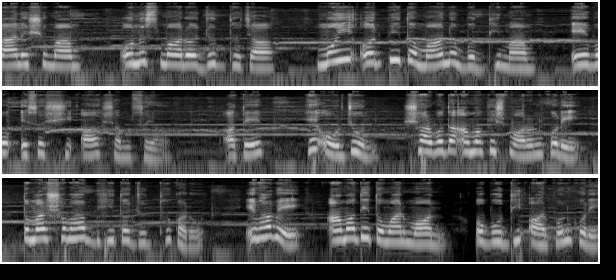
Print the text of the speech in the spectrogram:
কালেষু মাম, অনুস্মর যুদ্ধ চ মই অর্পিত মান বুদ্ধি মাম, এব এসস্যি অসংশয়। অতএব হে অর্জুন, সর্বদা আমাকে স্মরণ করে তোমার স্বভাববিহিত যুদ্ধ করো। এভাবে আমাদের তোমার মন ও বুদ্ধি অর্পণ করে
